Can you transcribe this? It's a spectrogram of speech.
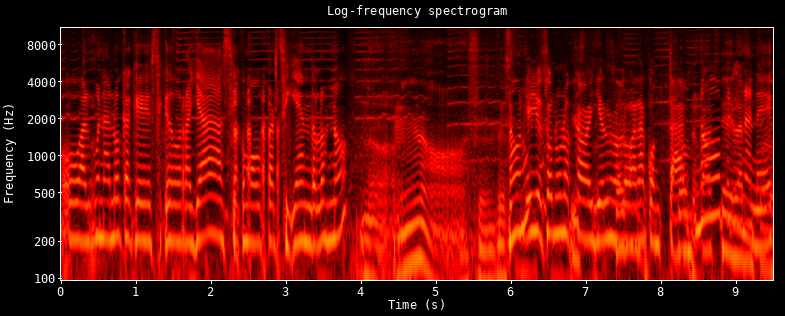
O alguna loca que se quedó rayada, así como persiguiéndolos, ¿no? No, sí, No, no. Ellos son unos caballeros, no lo van a contar. No, pero la una anécdota.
